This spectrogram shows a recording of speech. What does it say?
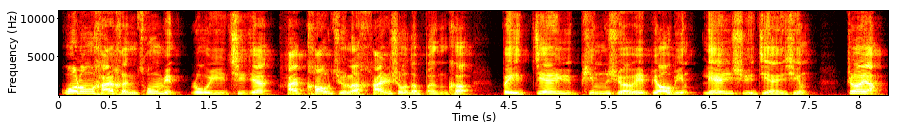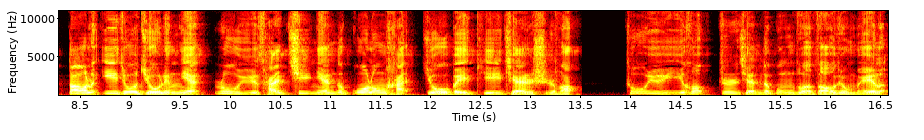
郭龙海很聪明，入狱期间还考取了函授的本科，被监狱评选为标兵，连续减刑。这样，到了一九九零年，入狱才七年的郭龙海就被提前释放。出狱以后，之前的工作早就没了，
